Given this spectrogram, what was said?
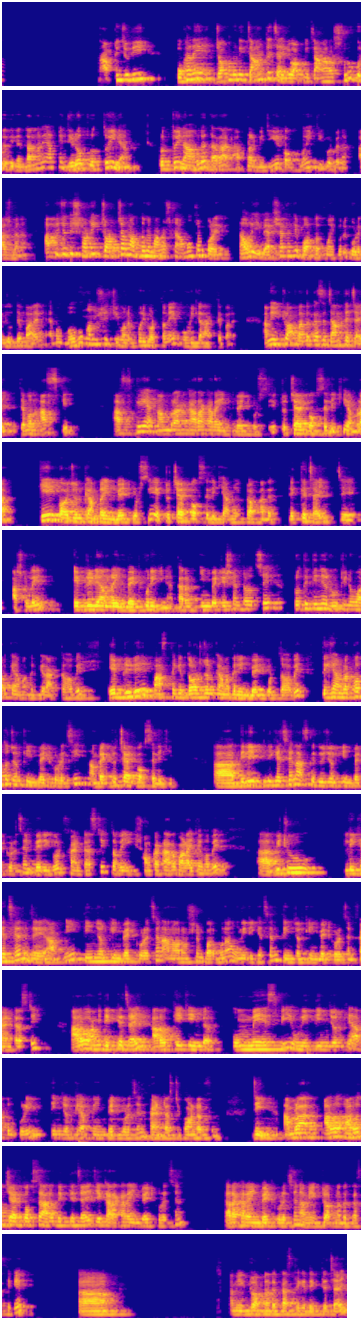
আপনি যদি ওখানে যখন উনি জানতে চাইলেও আপনি জানানো শুরু করে দিলেন, তার মানে আপনি দৃঢ় প্রত্যয়ী না। প্রত্যয়ী না হলে তারা আপনার মিটিং এ কখনোই কি করবে না, আসবে না। আপনি যদি সঠিক চর্চার মাধ্যমে মানুষকে আমন্ত্রণ করেন, তাহলে এই ব্যবসাটাকে বরকতময় করে গড়ে তুলতে পারেন এবং বহু মানুষের জীবনে পরিবর্তনে ভূমিকা রাখতে পারেন। আমি একটু আপনাদের কাছে জানতে চাই, যেমন আজকে আজকে আমরা কারা কারা ইনভাইট করছি? একটু চ্যাট বক্সে লিখি আমরা। কে কয়জনকে আমরা ইনভাইট করছি? একটু চ্যাট বক্সে লিখে আমি একটু আপনাদের দেখতে চাই যে আসলে এভরিডে আমরা ইনভাইট করি কিনা? কারণ ইনভাইটেশনটা হচ্ছে প্রতিদিনের রুটিন ওয়ার্কে আমাদেরকে রাখতে হবে। এভরিডে পাঁচ থেকে দশ জনকে আমাদের ইনভাইট করতে হবে। দেখি আমরা কতজনকে ইনভাইট করেছি? আমরা একটু চ্যাট বক্সে লিখি। দিলীপ লিখেছেন, আজকে দুইজনকে ইনভাইট করেছেন। ভেরি গুড ফ্যান্টাস্টিক তবে এই সংখ্যাটা আরও বাড়াইতে হবে। বিটু লিখেছেন যে, আপনি তিনজনকে ইনভাইট করেছেন। আনোয়ার হোসেন বরগুনা, উনি লিখেছেন তিনজনকে ইনভাইট করেছেন। ফ্যান্টাস্টিক আরও আমি দেখতে চাই, আরও কে কে উম্মে এসপি উনি তিনজনকে, আব্দুল করিম, তিনজনকে আপনি ইনভাইট করেছেন। ফ্যান্টাস্টিক ওয়ান্ডারফুল জি, আমরা আরও আরও চ্যাট বক্সে আরও দেখতে চাই যে কারা কারা ইনভাইট করেছেন। কারা কারা ইনভাইট করেছেন, আমি একটু আপনাদের কাছ থেকে আমি একটু আপনাদের কাছ থেকে দেখতে চাই।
